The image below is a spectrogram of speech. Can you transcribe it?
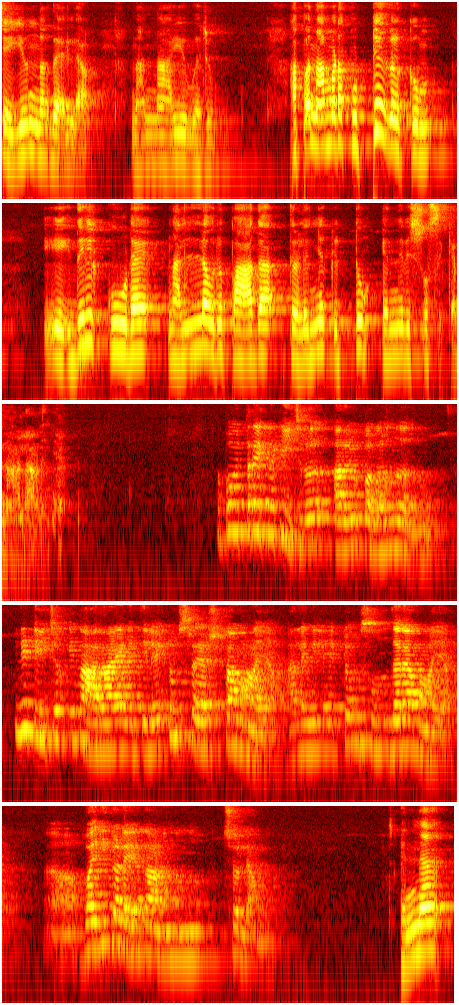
ചെയ്യുന്നതെല്ലാം നന്നായി വരും. അപ്പം നമ്മുടെ കുട്ടികൾക്കും ഇതിൽ കൂടെ നല്ല ഒരു പാത തെളിഞ്ഞു കിട്ടും എന്ന് വിശ്വസിക്കുന്ന ആളാണ് ഞാൻ. അപ്പോൾ ഇത്രയൊക്കെ ടീച്ചർ അറിവ് പകർന്നു തന്നു. ഇനി ടീച്ചർക്ക് ഈ നാരായണത്തിൽ ഏറ്റവും ശ്രേഷ്ഠമായ അല്ലെങ്കിൽ ഏറ്റവും സുന്ദരമായ വരികൾ ഏതാണെന്നൊന്ന് ചൊല്ലാമോ എന്നെ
